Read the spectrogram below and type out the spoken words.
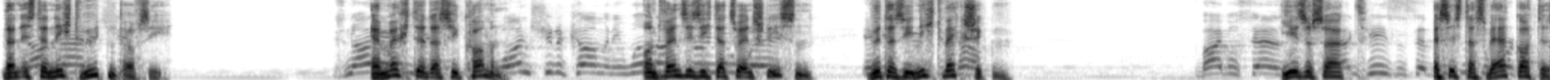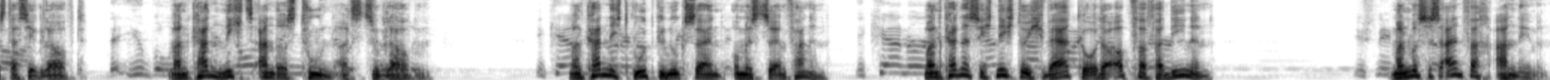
dann ist er nicht wütend auf Sie. Er möchte, dass Sie kommen. Und wenn Sie sich dazu entschließen, wird er Sie nicht wegschicken. Jesus sagt, es ist das Werk Gottes, das ihr glaubt. Man kann nichts anderes tun, als zu glauben. Man kann nicht gut genug sein, um es zu empfangen. Man kann es sich nicht durch Werke oder Opfer verdienen. Man muss es einfach annehmen.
